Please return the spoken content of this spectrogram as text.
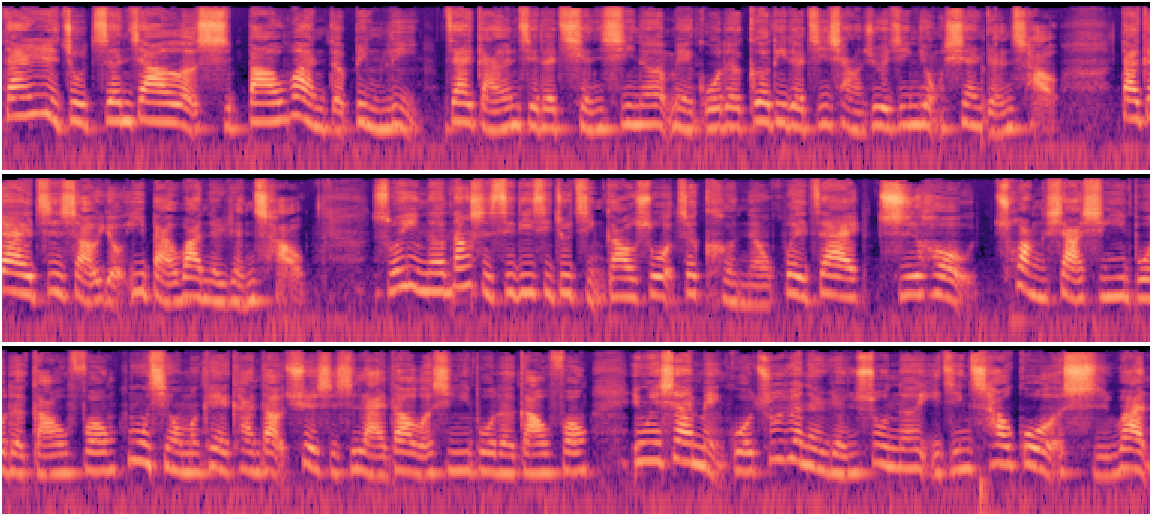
单日就增加了十八万的病例。在感恩节的前夕呢，美国的各地的机场就已经涌现人潮，大概至少有一百万的人潮。所以呢，当时 CDC 就警告说，这可能会在之后创下新一波的高峰。目前我们可以看到，确实是来到了新一波的高峰，因为现在美国住院的人数呢，已经超过了十万。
